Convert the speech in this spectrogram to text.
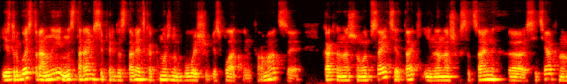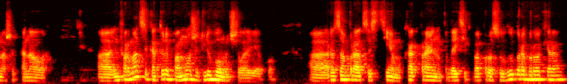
И с другой стороны, мы стараемся предоставлять как можно больше бесплатной информации, как на нашем веб-сайте, так и на наших социальных сетях, на наших каналах. Информации, которая поможет любому человеку разобраться с тем, как правильно подойти к вопросу выбора брокера,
